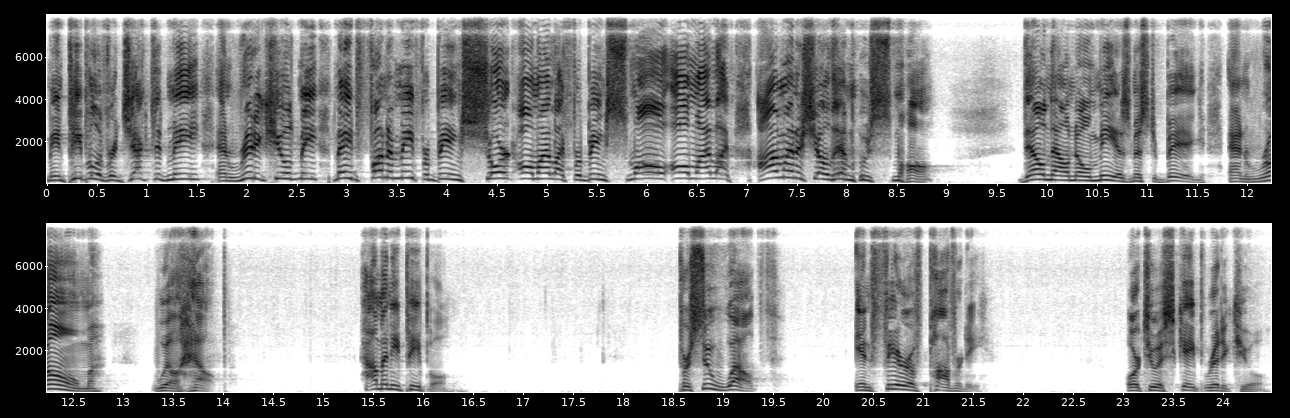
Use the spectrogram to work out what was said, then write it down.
I mean, people have rejected me and ridiculed me, made fun of me for being short all my life, for being small all my life. I'm going to show them who's small. They'll now know me as Mr. Big, and Rome will help. How many people pursue wealth in fear of poverty or to escape ridicule?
